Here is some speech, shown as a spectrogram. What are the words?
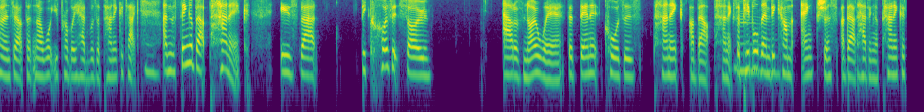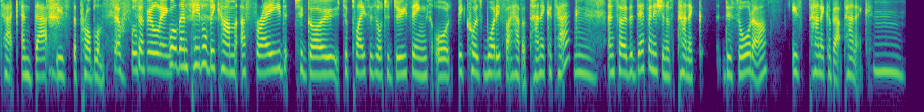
turns out that no, what you probably had was a panic attack. And the thing about panic is that because it's so out of nowhere that then it causes panic about panic. So people then mm. become anxious about having a panic attack and that is the problem. Self-fulfilling. So- well then people become afraid to go to places or to do things or because what if I have a panic attack? Mm. And so the definition of panic disorder is panic about panic. Mm.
